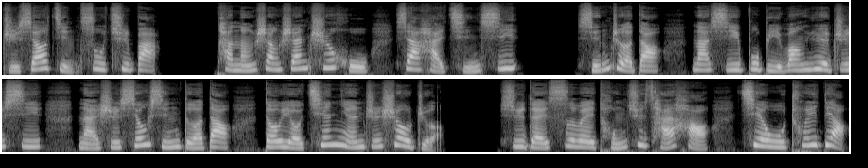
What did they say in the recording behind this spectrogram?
只消景素去罢。他能上山吃虎，下海擒犀。”行者道：“那兮不比望月之兮，乃是修行得道，都有千年之寿者。”须得四位同去才好，切勿推掉。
